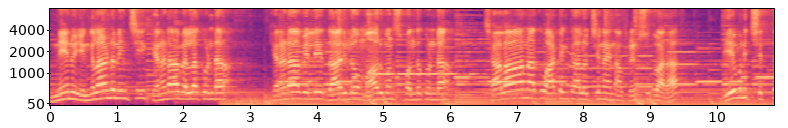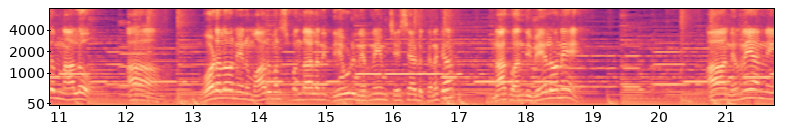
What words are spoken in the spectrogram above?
నేను ఇంగ్లాండ్ నుంచి కెనడా వెళ్ళకుండా కెనడా వెళ్ళే దారిలో మారు మనసు పొందకుండా చాలా నాకు ఆటంకాలు వచ్చినాయి నా ఫ్రెండ్స్ ద్వారా. దేవుని చిత్తం నాలో ఆ ఓడలో నేను మారు మనసు పొందాలని దేవుడు నిర్ణయం చేశాడు కనుక నాకు అంది వేలోనే ఆ నిర్ణయాన్ని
